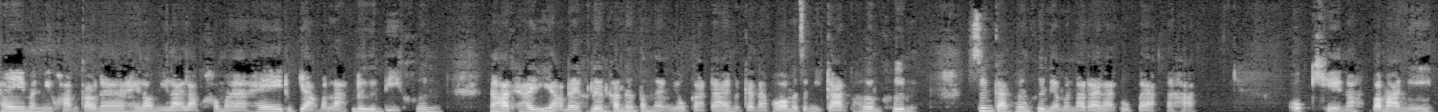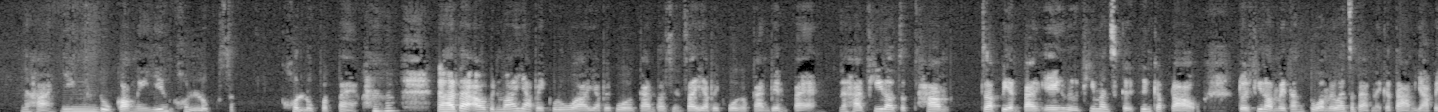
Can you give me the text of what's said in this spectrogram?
ห้มันมีความก้าวหน้าให้เรามีรายรับเข้ามา ให้ทุกอย่างมันราบรื่นดีขึ้นนะคะใครที่อยากได้เลื่อนขั้นเลื่อนตำแหน่งมีโอกาสได้เหมือนกันนะ เพราะว่ามันจะมีการเพิ่มขึ้น ซึ่งการเพิ่มขึ้นเนี่ยมันมาได้หลายรูปแบบนะคะ โอเคนะประมาณนี้ นะคะ ยิ่งดูกองนี้ยิ่งขนลุกขนลุกแปลกๆนะคะ แต่เอาเป็นว่าอย่าไปกลัว อย่าไปกลัวการตัดสินใจ อย่าไปกลัวกับการเปลี่ยนแปลงนะคะ ที่เราจะทำจะเปลี่ยนแปลงเองหรือที่มันจะเกิดขึ้นกับเรา โดยที่เราไม่ตั้งตัวไม่ว่าจะแบบไหนก็ตาม อย่าไป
